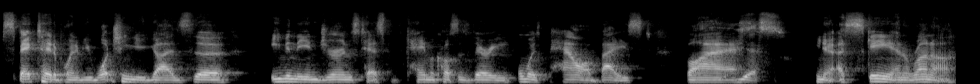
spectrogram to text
spectator point of view, watching you guys. The even the endurance test came across as very almost power based by yes you know, a ski and a runner,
